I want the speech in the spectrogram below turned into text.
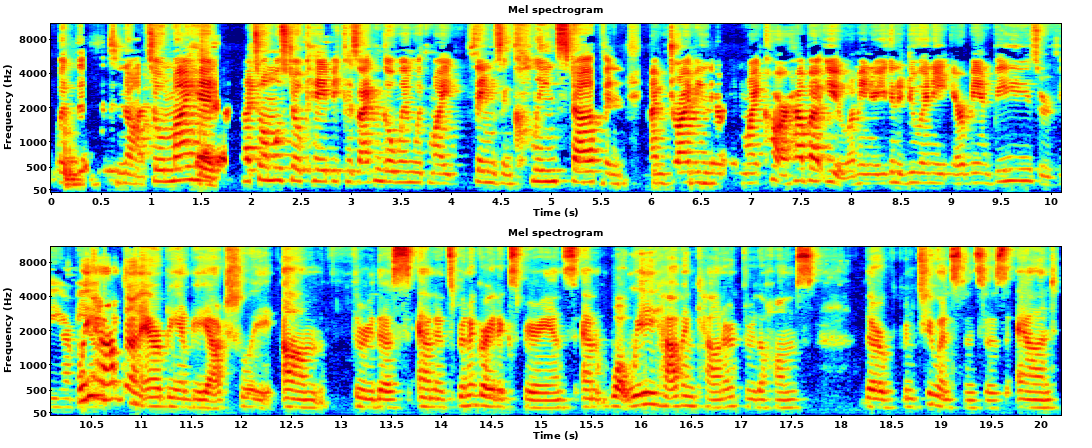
but this is not. So in my head, that's almost okay because I can go in with my things and clean stuff, and I'm driving there in my car. How about you? I mean, are you going to do any Airbnbs or VRBO? We have done Airbnb actually um, through this, and it's been a great experience. And what we have encountered through the homes, there have been two instances, and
